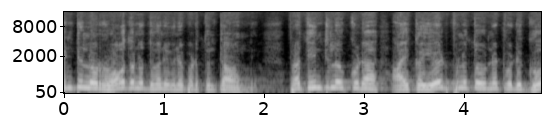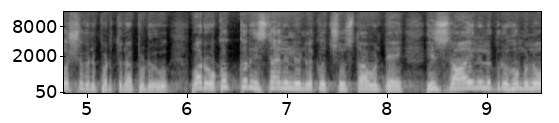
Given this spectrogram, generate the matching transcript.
ఇంటిలో రోదన ధ్వని వినపడుతుంటా ఉంది. ప్రతి ఇంటిలో కూడా ఆ యొక్క ఏడ్పులతో ఉన్నటువంటి ఘోష వినపడుతున్నప్పుడు వారు ఒక్కొక్కరు ఇస్రాయలీల ఇళ్ళకు చూస్తూ ఉంటే ఇస్రాయలీల గృహములో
